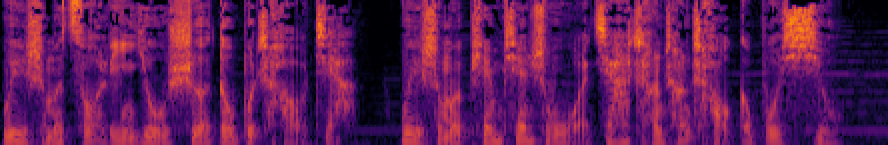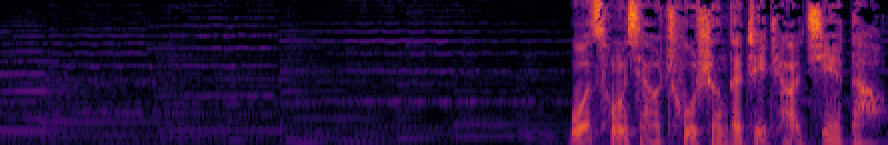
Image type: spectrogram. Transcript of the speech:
为什么左邻右舍都不吵架？为什么偏偏是我家常常吵个不休？我从小出生的这条街道，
